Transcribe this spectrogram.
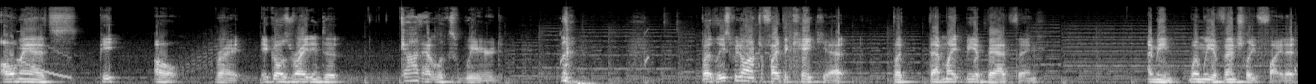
Oh man, it's P Oh, right. It goes right into God, that looks weird. but at least we don't have to fight the cake yet. But that might be a bad thing. I mean, when we eventually fight it.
